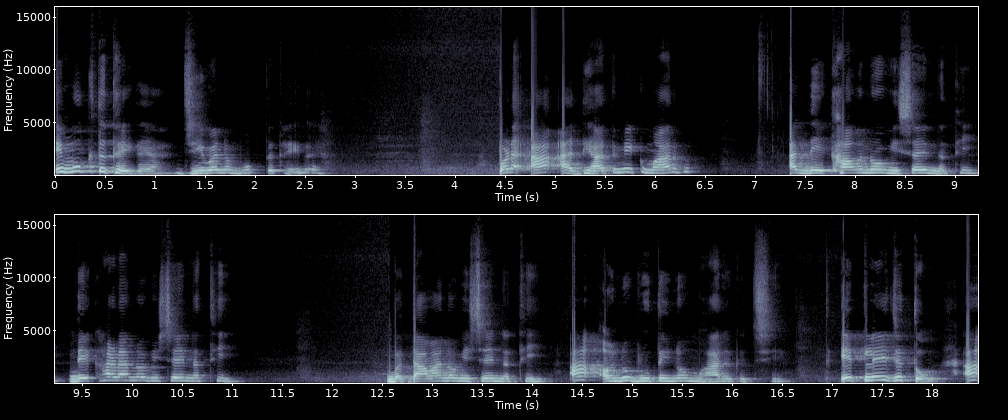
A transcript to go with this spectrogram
એ મુક્ત થઈ ગયા, જીવન મુક્ત થઈ ગયા. પણ આ આધ્યાત્મિક માર્ગ આ દેખાવનો વિષય નથી, દેખાડાનો વિષય નથી, બતાવવાનો વિષય નથી. આ અનુભૂતિનો માર્ગ છે. એટલે જ તો આ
